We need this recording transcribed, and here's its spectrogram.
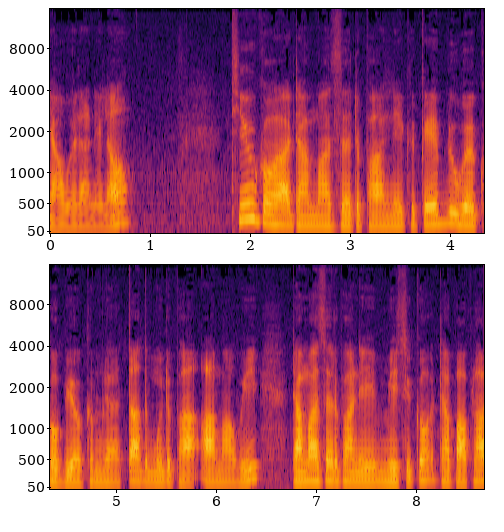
ညာဝဲလာနေလောတီယူကောအဒါမာဇတဖာနေကကဲဘလူဝဲကော်ပီယောကမလာတာတမှုတဖာအာမာဝီဒါမာဇတဖာနေမီစကောဒါပါဖလာ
